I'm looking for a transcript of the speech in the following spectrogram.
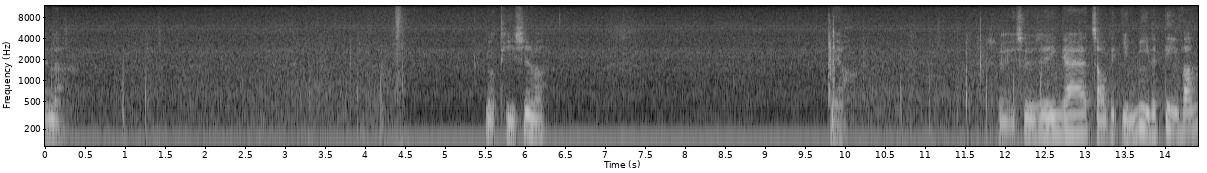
天哪！有提示吗？没有。所以是不是应该找个隐秘的地方？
